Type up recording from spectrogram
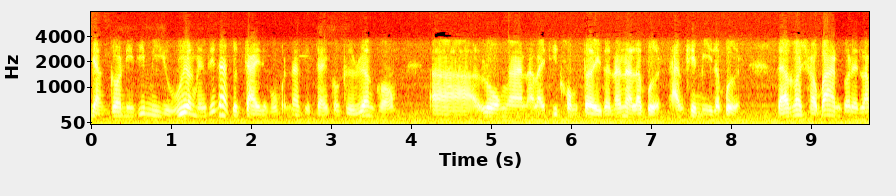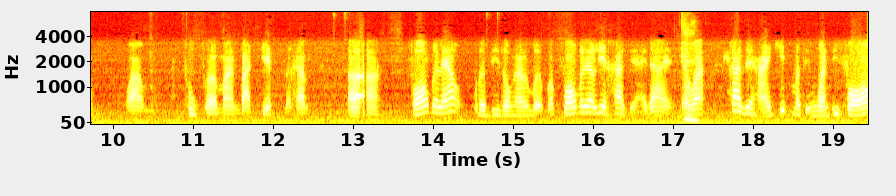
อย่างกรณีที่มีอยู่เรื่องหนึ่งที่น่าสนใจแต่ผมว่าน่าสนใจก็คือเรื่องของโรงงานอะไรที่คงเตยตอนนั้นระเบิดสารเคมีระเบิด แล้วก็ชาวบ้านก็ได้รับความทุกข์ทรมานบาดเจ็บนะครับ ฟ้องไปแล้วเรื่องที่โรงงานระเบิดว่าฟ้องไปแล้วเรียกค่าเสียหายได้ แต่ว่าค่าเสียหายคิดมาถึงวันที่ฟ้อง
